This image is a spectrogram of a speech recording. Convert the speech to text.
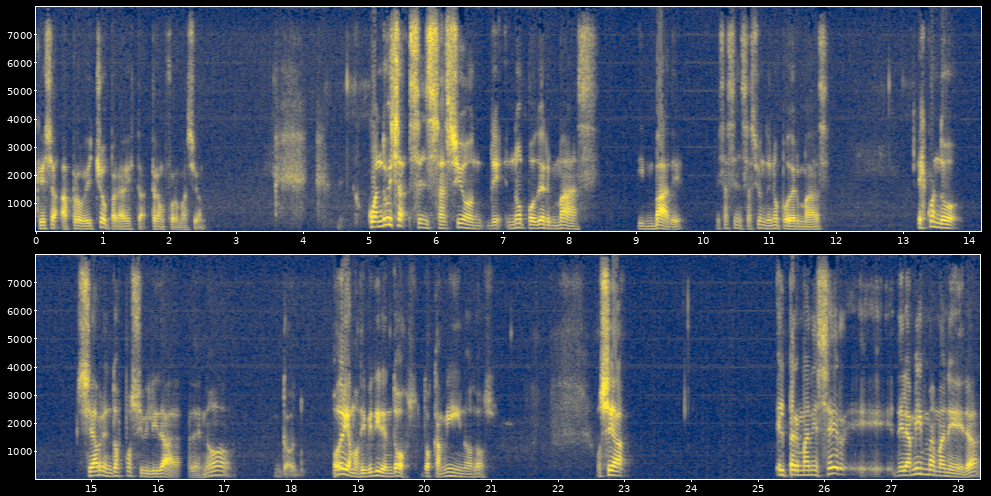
que ella aprovechó para esta transformación. Cuando esa sensación de no poder más invade, esa sensación de no poder más, es cuando se abren dos posibilidades, ¿no? podríamos dividir en dos, dos caminos, dos. O sea, el permanecer eh, de la misma manera,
